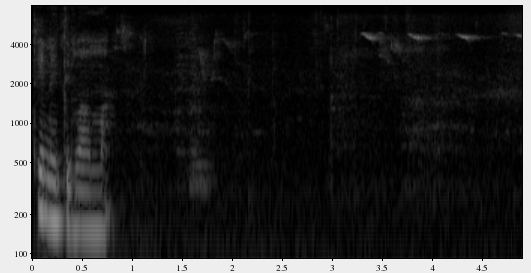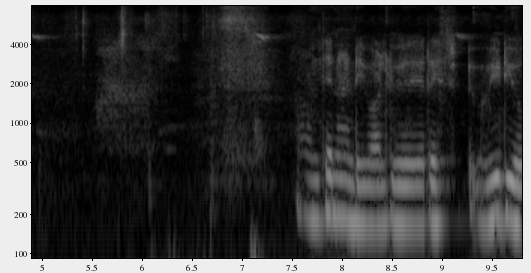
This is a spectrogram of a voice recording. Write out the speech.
తినిద్ది మా అమ్మ. అంతేనండి వాళ్ళ రెసిపీ వీడియో.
